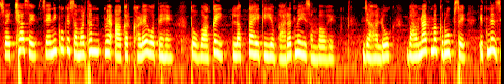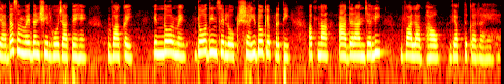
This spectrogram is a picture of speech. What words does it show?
स्वेच्छा से सैनिकों के समर्थन में आकर खड़े होते हैं तो वाकई लगता है कि यह भारत में ही संभव है, जहाँ लोग भावनात्मक रूप से इतने ज़्यादा संवेदनशील हो जाते हैं वाकई, इंदौर में दो दिन से लोग शहीदों के प्रति अपना आदरांजलि वाला भाव व्यक्त कर रहे हैं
